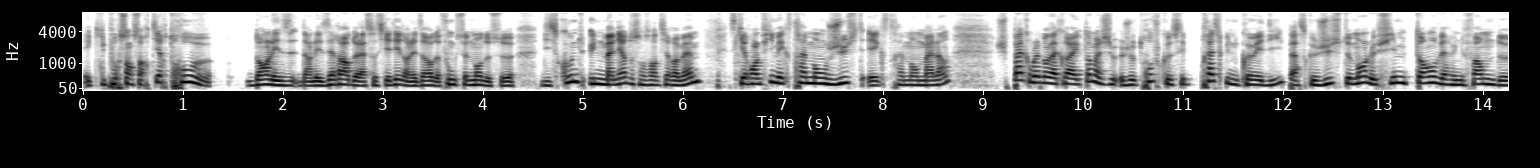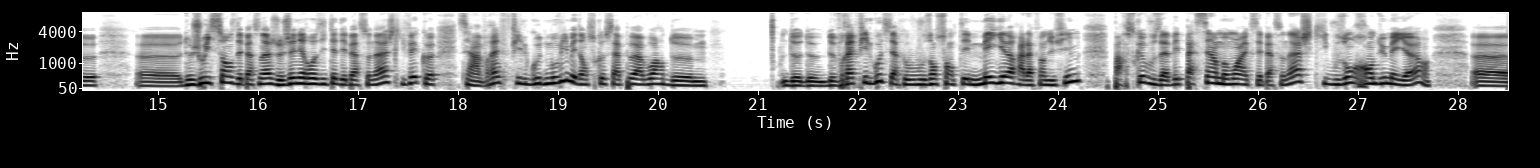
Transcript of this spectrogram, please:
et qui pour s'en sortir trouvent dans les, dans les erreurs de la société, dans les erreurs de fonctionnement de ce discount, une manière de s'en sortir eux-mêmes, ce qui rend le film extrêmement juste et extrêmement malin. Je suis pas complètement d'accord avec toi, mais je, je trouve que c'est presque une comédie, parce que justement le film tend vers une forme de, euh, de jouissance des personnages, de générosité des personnages, qui fait que c'est un vrai feel-good movie, mais dans ce que ça peut avoir de de, de, de vrai feel good, c'est-à-dire que vous vous en sentez meilleur à la fin du film parce que vous avez passé un moment avec ces personnages qui vous ont rendu meilleur. Euh,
